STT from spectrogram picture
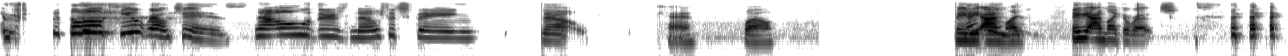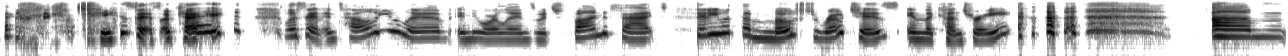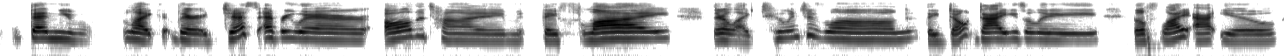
The little cute roaches. No, there's no such thing. No. Okay. Well, maybe I'm like, maybe I'm like a roach. Jesus, okay. Listen, until you live in New Orleans, which fun fact, city with the most roaches in the country, um, then you like they're just everywhere all the time. They fly. They're like two inches long. They don't die easily. They'll fly at you.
